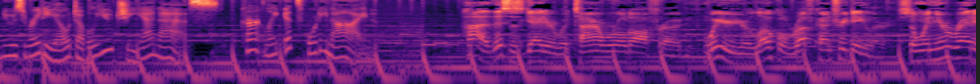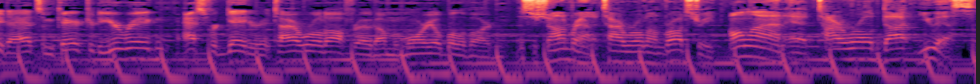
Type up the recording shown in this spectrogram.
News Radio WGNS. Currently, it's 49. Hi, this is Gator with Tire World Off Road. We are your local rough country dealer. So when you're ready to add some character to your rig, ask for Gator at Tire World Off Road on Memorial Boulevard. This is Sean Brown at Tire World on Broad Street. Online at tireworld.us.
